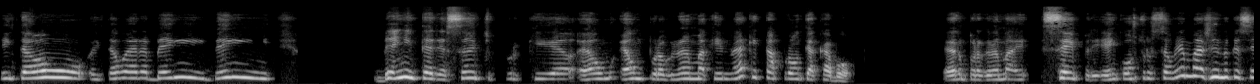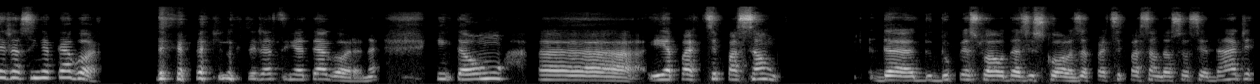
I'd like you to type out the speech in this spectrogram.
Então, então era bem, bem, bem interessante, porque é, é, um, é um programa que não é que está pronto e acabou. Era um programa sempre em construção. Eu imagino que seja assim até agora. imagino que seja assim até agora, né? Então, uh, e a participação da, do, do, pessoal das escolas, a participação da sociedade,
